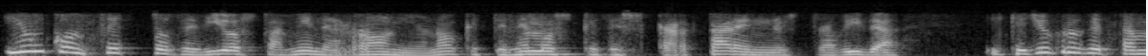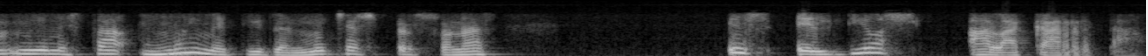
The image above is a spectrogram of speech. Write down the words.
Y un concepto de Dios también erróneo, ¿no? Que tenemos que descartar en nuestra vida y que yo creo que también está muy metido en muchas personas, es el Dios a la carta.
